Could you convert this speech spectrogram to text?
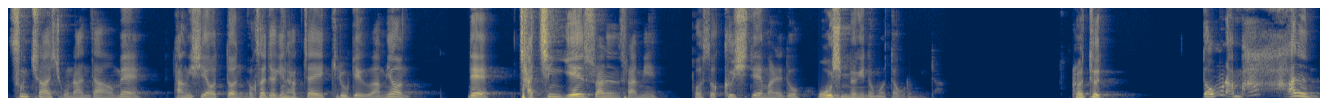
승천하시고 난 다음에 당시의 어떤 역사적인 학자의 기록에 의하면 네, 자칭 예수라는 사람이 벌써 그 시대에만 해도 50명이 넘었다고 합니다. 그렇듯 너무나 많은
